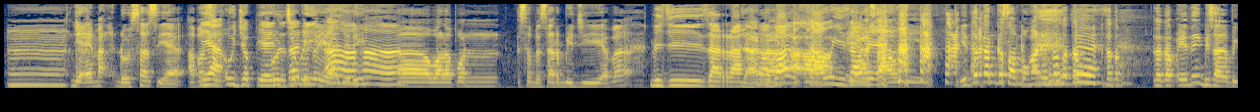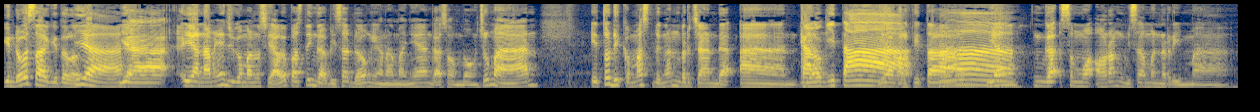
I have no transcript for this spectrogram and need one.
Hmm, ya emang dosa sih ya. Apa Ya, sih? ujub ya itu tadi. ya. Jadi Ah, eh, walaupun sebesar biji apa biji zarah, Darah, apa ah, ah, sawi iya, sawi, sawi. itu kan kesombongan itu tetap tetap tetap ini bisa bikin dosa gitu loh. Iya. Ya, ya namanya juga manusiawi pasti nggak bisa dong yang namanya nggak sombong. Cuman itu dikemas dengan bercandaan. Kalau kita. ya kalau kita Ah. yang nggak semua orang bisa menerima.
